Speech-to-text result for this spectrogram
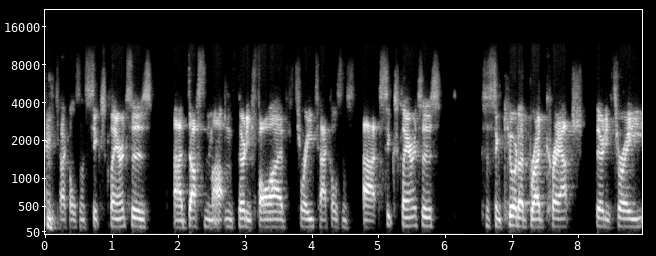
10 tackles, and six clearances. Uh, Dustin Martin, 35, three tackles and uh, six clearances. To St Kilda, Brad Crouch, 33,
